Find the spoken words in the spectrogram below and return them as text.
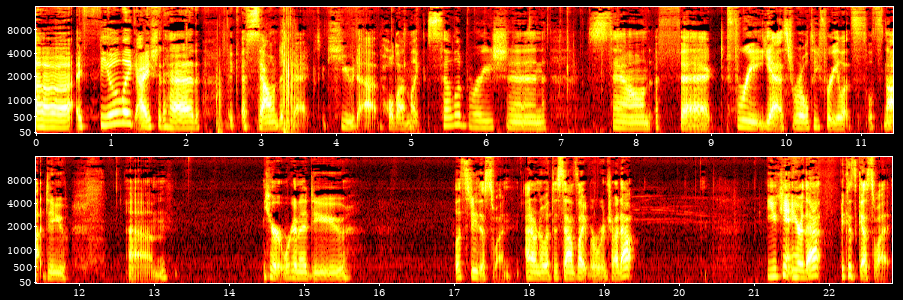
Uh I feel like I should have had like a sound effect queued up. Hold on, like celebration sound effect free. Yes, royalty free. Let's let's not do um here we're to do let's do this one. I don't know what this sounds like, but we're to try it out. You can't hear that because guess what?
